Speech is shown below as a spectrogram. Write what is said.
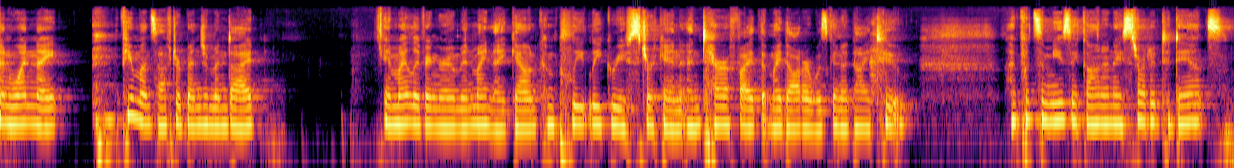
And one night, a few months after Benjamin died, in my living room in my nightgown, completely grief stricken and terrified that my daughter was going to die too. I put some music on and I started to dance.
